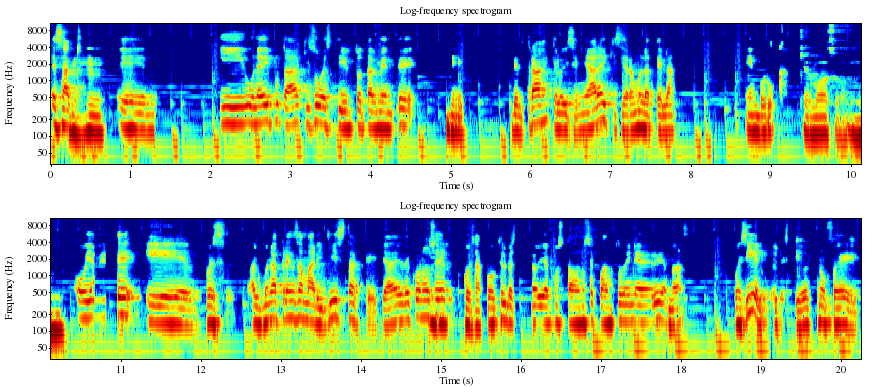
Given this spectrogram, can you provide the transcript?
Exacto. Eh, y una diputada quiso vestir totalmente del traje, que lo diseñara y quisiéramos la tela en Boruca. Qué hermoso. Obviamente, eh, pues alguna prensa amarillista que ya debe de conocer, pues sacó que el vestido había costado no sé cuánto dinero y demás pues sí, el, vestido no fue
